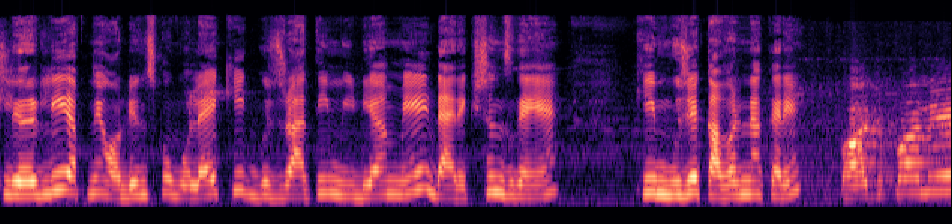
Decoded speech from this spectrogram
क्लियरली अपने ऑडियंस को बोला है कि गुजराती मीडिया में डायरेक्शंस गए हैं कि मुझे कवर ना करें। भाजपा ने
